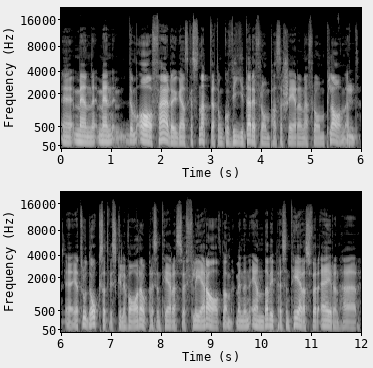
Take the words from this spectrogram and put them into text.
Eh, Men, men de avfärdar ju ganska snabbt att de går vidare från passagerarna från planet. Mm. Eh, Jag trodde också att vi skulle vara och presenteras för flera av dem. Men den enda vi presenteras för är ju den här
